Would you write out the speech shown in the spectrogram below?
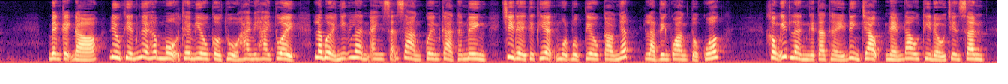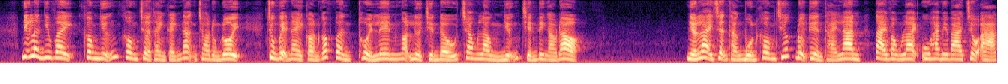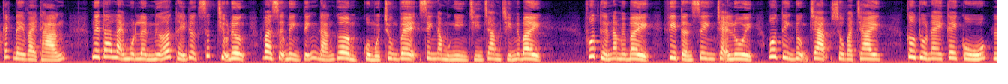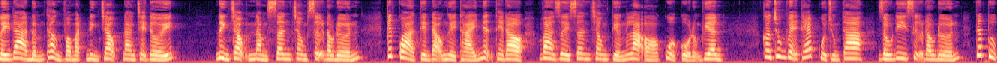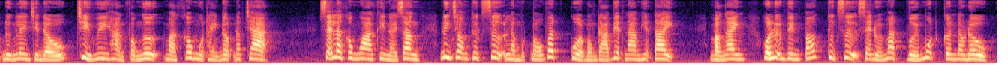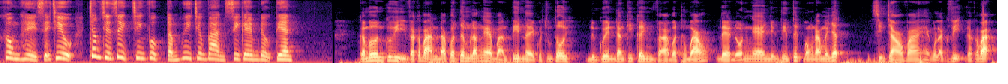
Bên cạnh đó, điều khiến người hâm mộ thêm yêu cầu thủ 22 tuổi là bởi những lần anh sẵn sàng quên cả thân mình chỉ để thực hiện một mục tiêu cao nhất là vinh quang Tổ quốc – không ít lần người ta thấy Đình Trọng nén đau thi đấu trên sân. Những lần như vậy không những không trở thành gánh nặng cho đồng đội, trung vệ này còn góp phần thổi lên ngọn lửa chiến đấu trong lòng những chiến binh áo đỏ. Nhớ lại trận thắng 4-0 trước đội tuyển Thái Lan tại vòng loại U23 châu Á cách đây vài tháng, người ta lại một lần nữa thấy được sức chịu đựng và sự bình tĩnh đáng gờm của một trung vệ sinh năm 1997. Phút thứ 57, khi tấn sinh chạy lùi, vô tình đụng chạm Suvachai, cầu thủ này cây cú lấy đà đấm thẳng vào mặt Đình Trọng đang chạy tới. Đình Trọng nằm sân trong sự đau đớn. Kết quả tiền đạo người Thái nhận thẻ đỏ và rời sân trong tiếng la ó của cổ động viên. Còn trung vệ thép của chúng ta giấu đi sự đau đớn, tiếp tục đứng lên chiến đấu, chỉ huy hàng phòng ngự mà không một hành động đáp trả. Sẽ là không hoa khi nói rằng Đình Trọng thực sự là một báu vật của bóng đá Việt Nam hiện tại. Vắng anh, huấn luyện viên Park thực sự sẽ đối mặt với một cơn đau đầu không hề dễ chịu trong chiến dịch chinh phục tấm huy chương vàng SEA Games đầu tiên. Cảm ơn quý vị và các bạn đã quan tâm lắng nghe bản tin này của chúng tôi. Đừng quên đăng ký kênh và bật thông báo để đón nghe những tin tức bóng đá mới nhất. Xin chào và hẹn gặp lại quý vị và các bạn.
